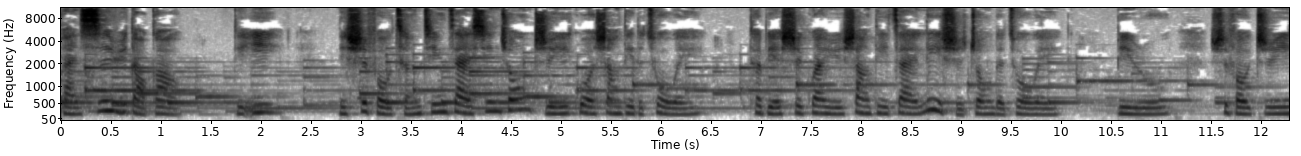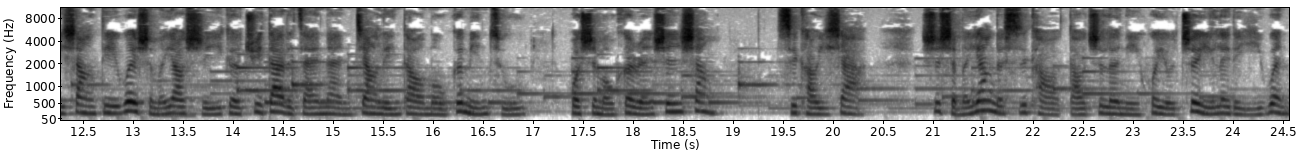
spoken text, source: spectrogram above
反思与祷告，第一。你是否曾经在心中质疑过上帝的作为，特别是关于上帝在历史中的作为？比如，是否质疑上帝为什么要使一个巨大的灾难降临到某个民族或是某个人身上？思考一下，是什么样的思考导致了你会有这一类的疑问？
